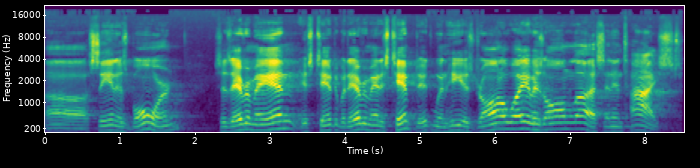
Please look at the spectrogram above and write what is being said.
uh, sin is born. It says, Every man is tempted, but every man is tempted when he is drawn away of his own lust and enticed.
